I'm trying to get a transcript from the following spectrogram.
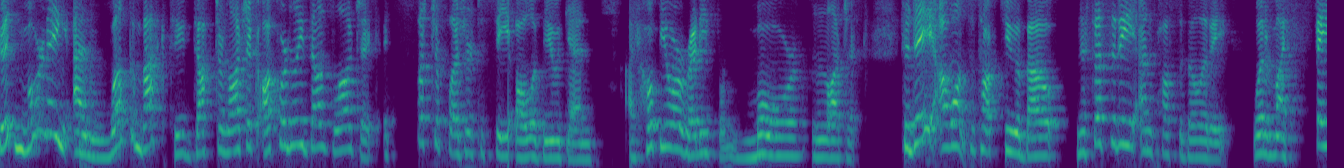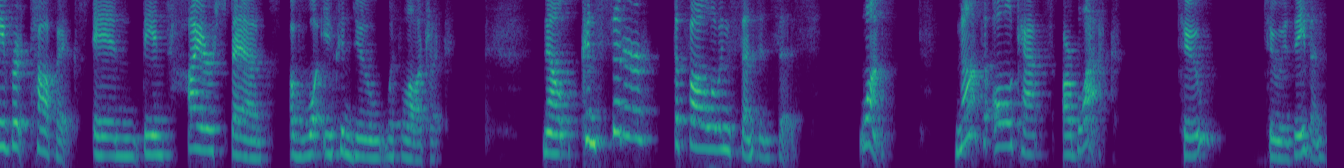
Good morning and welcome back to Dr. Logic Awkwardly Does Logic. It's such a pleasure to see all of you again. I hope you are ready for more logic. Today, I want to talk to you about necessity and possibility, one of my favorite topics in the entire span of what you can do with logic. Now, consider the following sentences. One, not all cats are black. Two, two is even.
